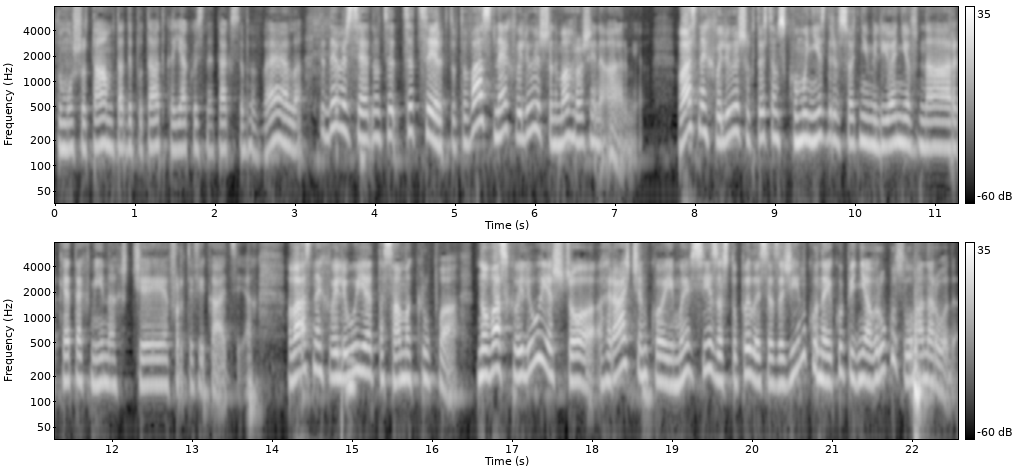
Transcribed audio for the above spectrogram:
тому що там та депутатка якось не так себе вела. Ти дивишся, ну це, це цирк. Тобто вас не хвилює, що нема грошей на армію. Вас не хвилює, що хтось там скомуніздрив сотні мільйонів на ракетах, мінах чи фортифікаціях. Вас не хвилює та сама крупа. Но вас хвилює, що Геращенко і ми всі заступилися за жінку, на яку підняв руку слуга народу.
